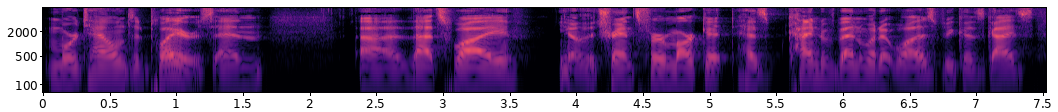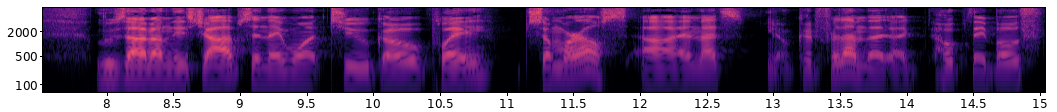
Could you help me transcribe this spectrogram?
more talented players. And uh, that's why, you know, the transfer market has kind of been what it was because guys lose out on these jobs and they want to go play somewhere else. Uh, and that's, you know, good for them. That I hope they both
